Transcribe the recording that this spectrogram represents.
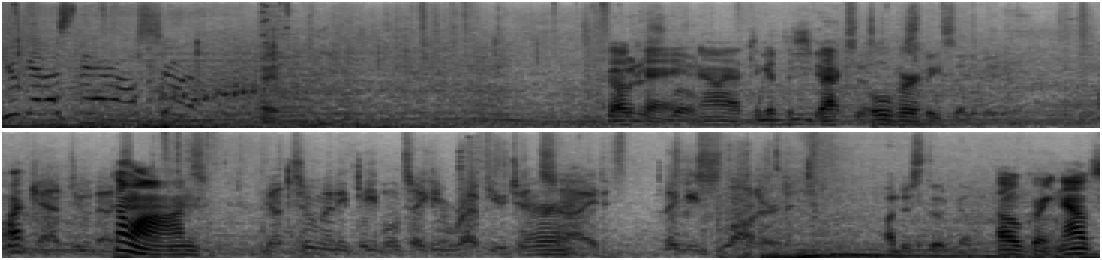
You get us there, I'll shoot him. Right. Okay, Sloan, now I have to get this need back over. the space elevator. What? Can't do that. Come on. Got too many people taking refuge inside. They'd be slaughtered. Understood, Governor. Oh, great. Now it's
